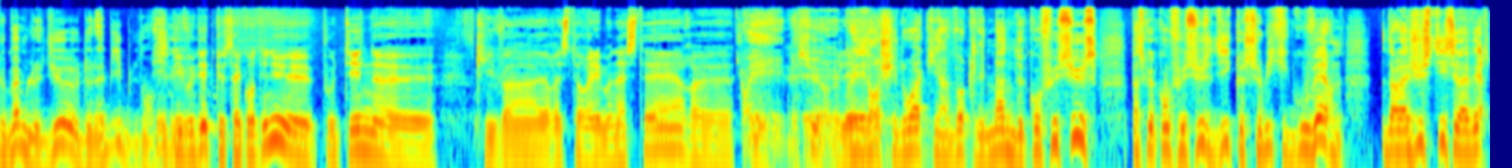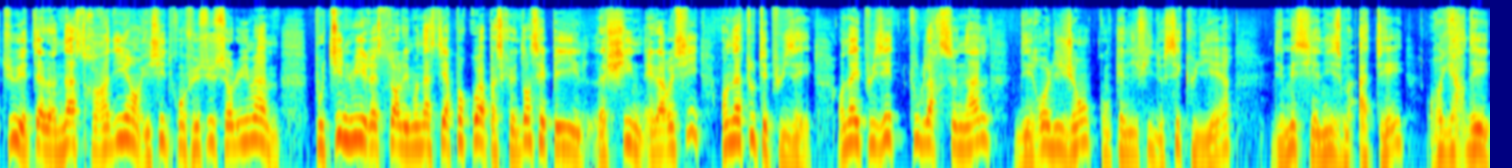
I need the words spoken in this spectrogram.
que même le Dieu de la Bible. Dans et puis vous dites que ça continue. Poutine euh, qui va restaurer les monastères. Euh, oui, bien sûr. Le président chinois qui invoque les mannes de Confucius, parce que Confucius dit que celui qui gouverne dans la justice et la vertu est tel un astre radiant. Il cite Confucius sur lui-même. Poutine, lui, restaure les monastères. Pourquoi? Parce que dans ces pays, la Chine et la Russie, on a tout épuisé. On a épuisé tout l'arsenal des religions qu'on qualifie de séculières, des messianismes athées. Regardez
